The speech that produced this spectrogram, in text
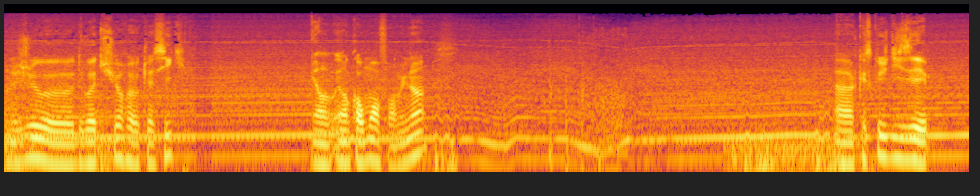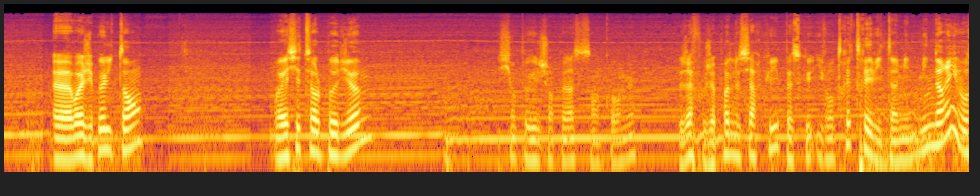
Dans les jeux de voitures classiques. Et, et encore moins en Formule 1. Euh, Qu'est-ce que je disais euh, Ouais j'ai pas eu le temps. On va essayer de faire le podium. Si on peut gagner le championnat, ça sera encore mieux. Déjà, faut que j'apprenne le circuit parce qu'ils vont très très vite. Hein. Mine, de rien, ils vont.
